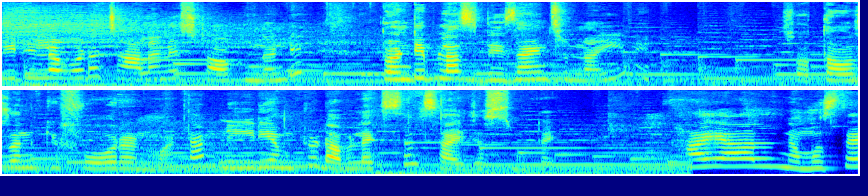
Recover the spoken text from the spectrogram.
వీటిల్లో కూడా చాలానే స్టాక్ ఉందండి. ట్వంటీ ప్లస్ డిజైన్స్ ఉన్నాయి. సో థౌజండ్కి ఫోర్ అనమాట medium to double XL sizes ఉంటాయి. హాయ్ ఆల్ నమస్తే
